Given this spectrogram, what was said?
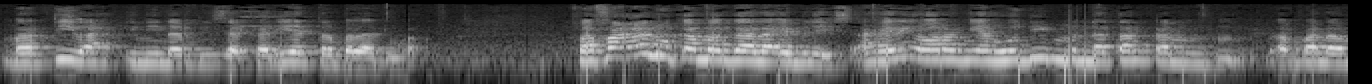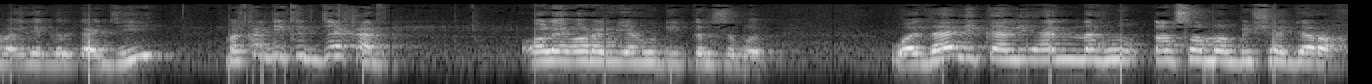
matilah ini Nabi Zakaria terbelah dua. Fafa'alu kama gala iblis. Akhirnya orang Yahudi mendatangkan apa namanya gergaji, maka dikerjakan oleh orang Yahudi tersebut. Wadzalika li'annahu tasama bisyajarah.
